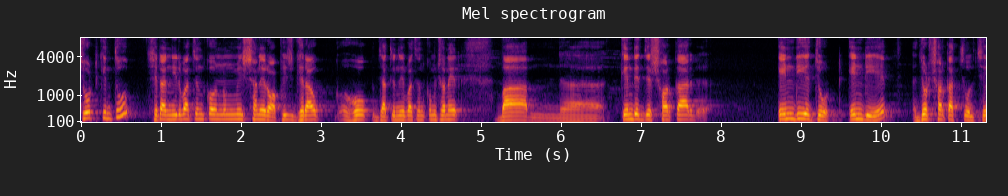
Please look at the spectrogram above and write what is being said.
জোট কিন্তু সেটা নির্বাচন কমিশনের অফিস ঘেরাও হোক, জাতীয় নির্বাচন কমিশনের বা কেন্দ্রের যে সরকার, এনডিএ জোট এনডিএ, জোট সরকার চলছে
